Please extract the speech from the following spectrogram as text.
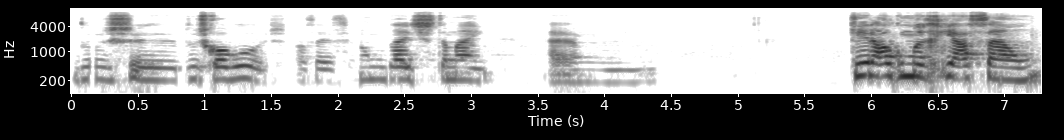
dos, dos robôs. Ou seja, se eu não me deixo também um, ter alguma reação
